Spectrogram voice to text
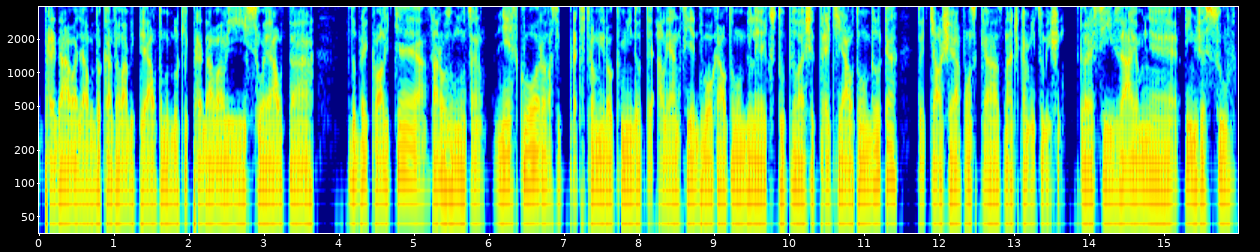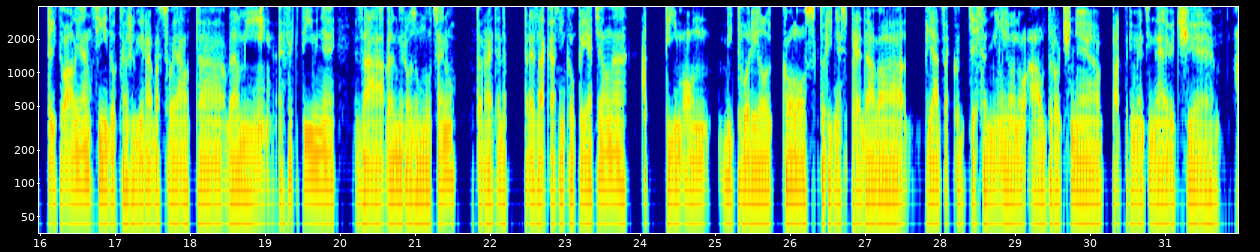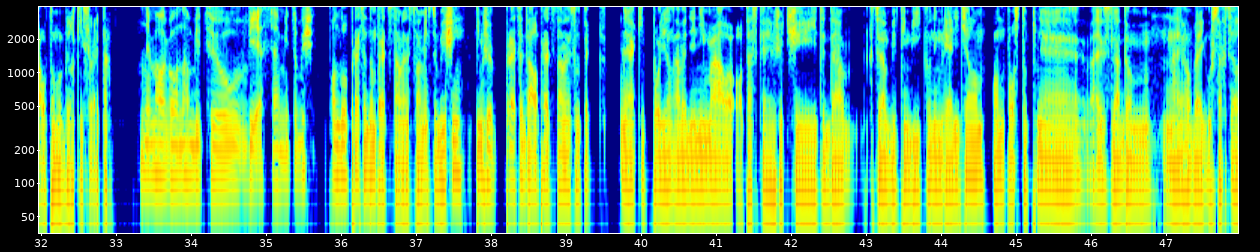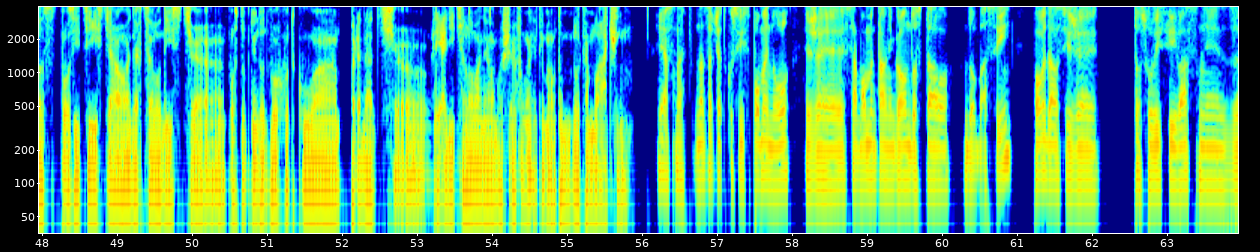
predávať, alebo dokázal, aby tie automobilky predávali svoje auta v dobrej kvalite a za rozumnú cenu. Neskôr, asi pred tromi rokmi, do tej aliancie dvoch automobiliek vstúpila ešte tretia automobilka, to je ďalšia japonská značka Mitsubishi, ktoré si vzájomne tým, že sú v tejto aliancii, dokážu vyrábať svoje auta veľmi efektívne za veľmi rozumnú cenu, ktorá je teda pre zákazníkov priateľná a tým on vytvoril kolos, ktorý dnes predáva viac ako 10 miliónov aut ročne a patrí medzi najväčšie automobilky sveta. Nemal go on ambíciu viesť aj Mitsubishi? On bol predsedom predstavenstva Mitsubishi. Tým, že predsedal predstavenstvu, tak nejaký podiel na vedení mal. Otázka je, že či teda chcel byť tým výkonným riaditeľom. On postupne aj vzhľadom na jeho vek už sa chcel z pozícií stiahovať a chcel odísť e, postupne do dôchodku a predať e, riaditeľovanie alebo šéfovanie tým automobilkám mladším. Jasné. Na začiatku si spomenul, že sa momentálne Gon dostal do basy. Povedal si, že to súvisí vlastne s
